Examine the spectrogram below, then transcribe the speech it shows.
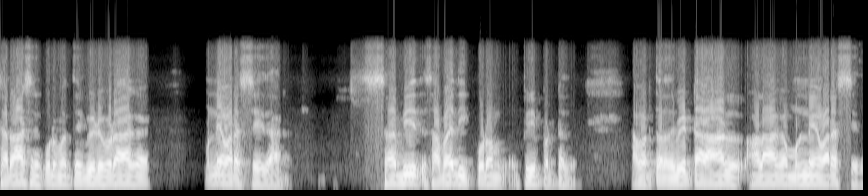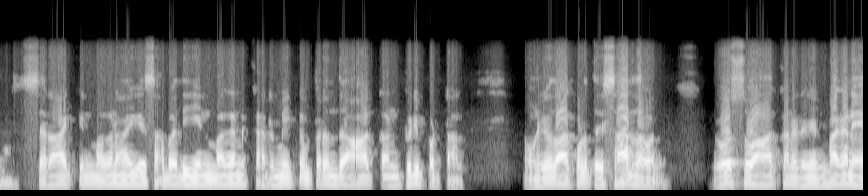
செராசின் குடும்பத்தை வீடு வீடாக முன்னே வர செய்தார். சபி சபதி குடம் பிரிப்பட்டது. அவர் தனது வீட்டார் ஆள் ஆளாக முன்னே வர செய்தார். செராக்கின் மகனாகிய சபதியின் மகன் கர்மிக்கும் பிறந்து ஆக்கான் பிடிப்பட்டான் அவன் யோதா குலத்தை சார்ந்தவன். யோசுவா ஆக்கானின் மகனே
